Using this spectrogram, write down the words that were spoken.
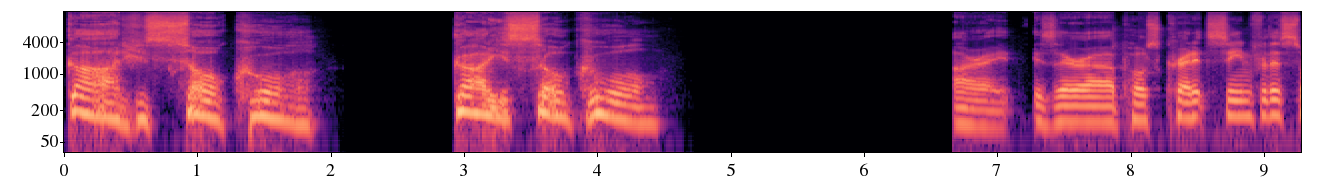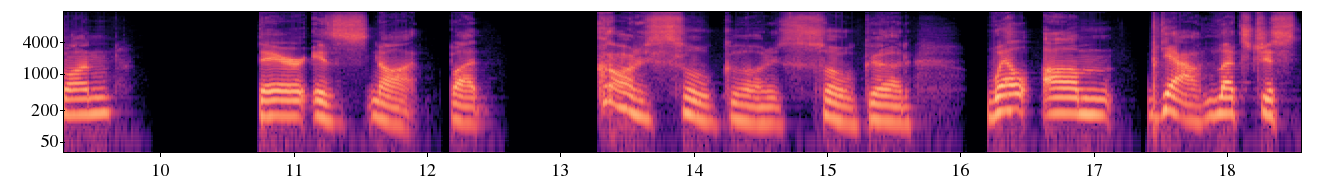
God, he's so cool. God, he's so cool. All right. Is there a post credit scene for this one? There is not, but God, it's so good. It's so good. Well, um, yeah, let's just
